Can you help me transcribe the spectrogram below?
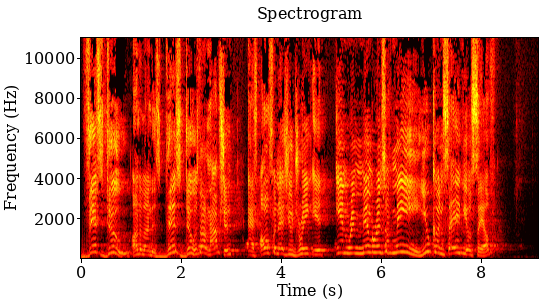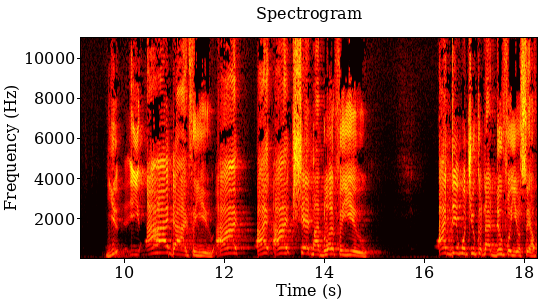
This do, underline this, this do, it's not an option, as often as you drink it in remembrance of me. You couldn't save yourself. You, you, I died for you. I, I, I shed my blood for you. I did what you could not do for yourself,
